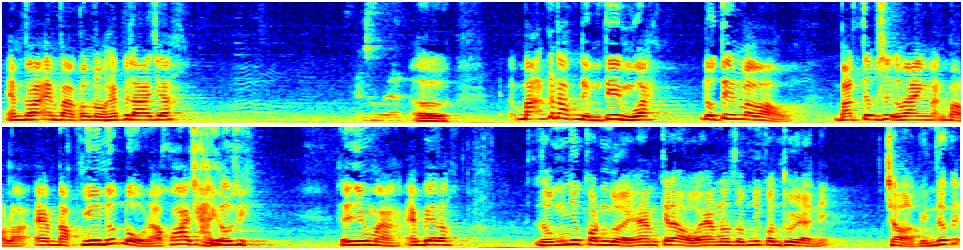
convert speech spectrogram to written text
em em vào cộng đồng Happy Life chưa? Ừ. Bạn cứ đọc điểm tin của anh. Đầu tiên bạn bảo bạn tâm sự với anh bạn bảo là em đọc như nước đổ đá khoa chả hiểu gì. Thế nhưng mà em biết không? Giống như con người em cái đầu em nó giống như con thuyền ấy chở kiến thức ấy.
